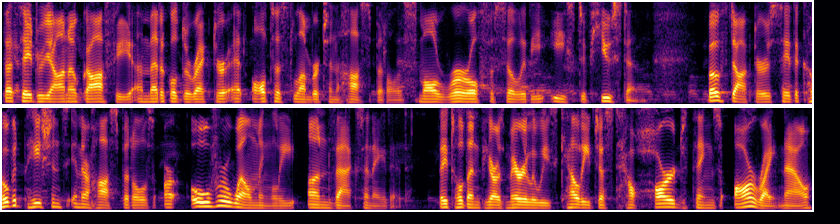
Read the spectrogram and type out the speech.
That's Adriano Goffi, a medical director at Altus Lumberton Hospital, a small rural facility east of Houston. Both doctors say the COVID patients in their hospitals are overwhelmingly unvaccinated. They told NPR's Mary Louise Kelly just how hard things are right now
